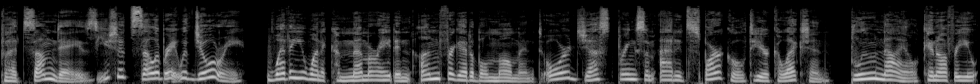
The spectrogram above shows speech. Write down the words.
but some days you should celebrate with jewelry. Whether you want to commemorate an unforgettable moment or just bring some added sparkle to your collection, Blue Nile can offer you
